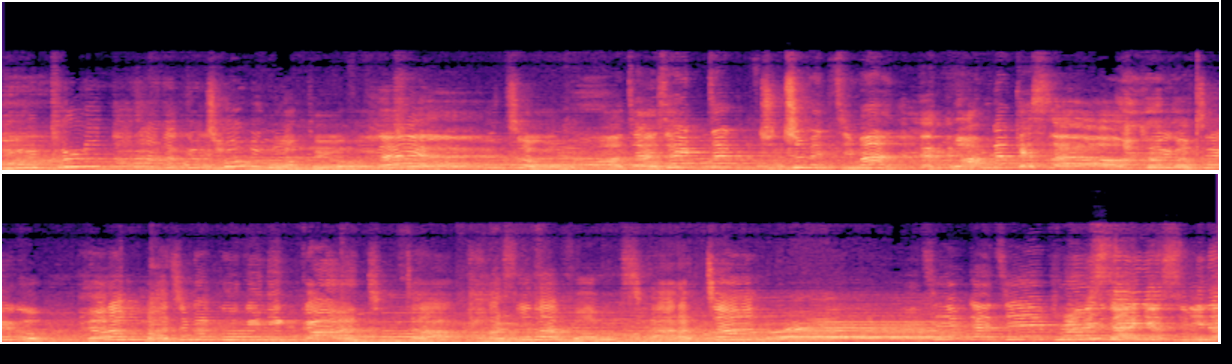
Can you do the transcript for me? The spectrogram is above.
이걸 풀로 따라하는 게 처음인 것 같아요. 네. 그렇죠. 맞아요. 살짝 주춤했지만 뭐 완벽했어요. 최고 최고. 여러분 마지막 곡이니까 진짜 다 쏟아부어 봅시다. 알았죠? 네. 지금까지 프로미스 아이였습니다.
